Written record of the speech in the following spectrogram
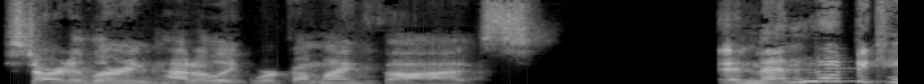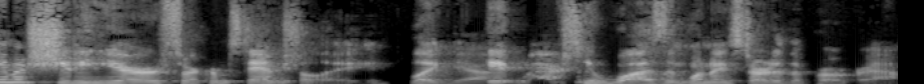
started learning how to like work on my thoughts. And then it became a shitty year circumstantially. Like yeah. it actually wasn't when I started the program.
